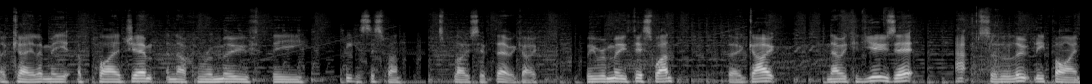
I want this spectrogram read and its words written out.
Okay, let me apply a gem and I can remove the, I think it's this one, explosive. There we go. We remove this one. There we go. Now we could use it absolutely fine.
